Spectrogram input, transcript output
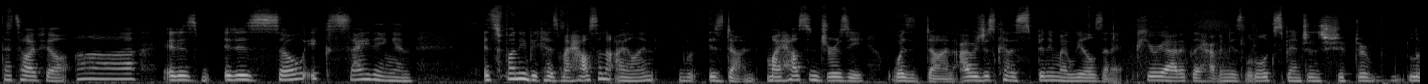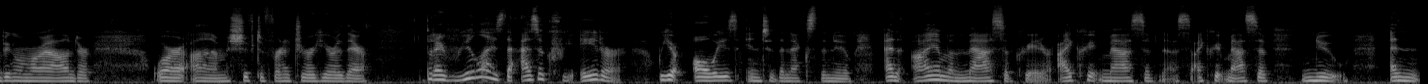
that's how i feel. Ah it is it is so exciting and it's funny because my house on the island is done my house in jersey was done i was just kind of spinning my wheels in it periodically having these little expansions shift a living room around or or um, shift a furniture here or there but I realized that as a creator, we are always into the next, the new. And I am a massive creator. I create massiveness, I create massive new. And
